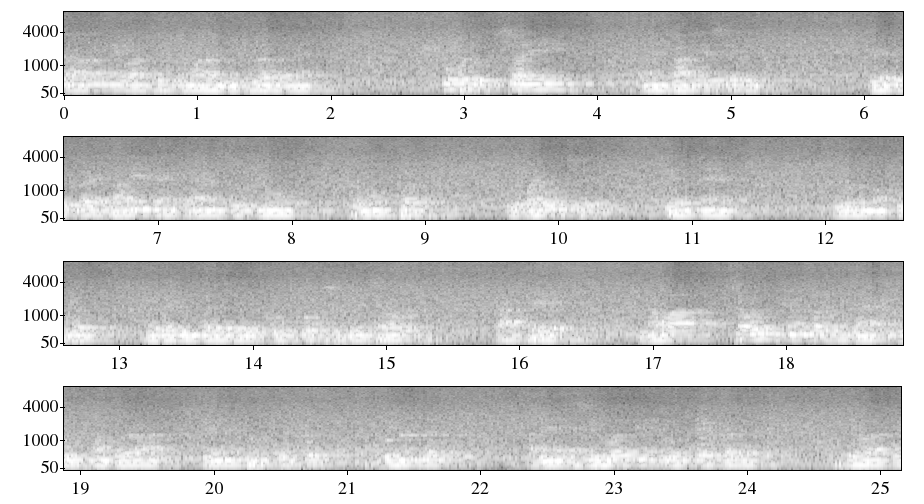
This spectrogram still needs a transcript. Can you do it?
જ આનંદની વાત છે કે મારા મિત્ર અને ખૂબ જ ઉત્સાહી અને કાર્યશીલ વેદભાઈ જાણીને ગાયન ગ્રુપનું પ્રમુખ પદ શોભાયું છે. તેમને જીવનમાં ખૂબ જ પ્રગતિ કરે તેવી ખૂબ ખૂબ શુભેચ્છાઓ. સાથે નવા ચૌદ મેમ્બર ગાયન ગ્રુપમાં જોડાણ. તેમને પણ ખૂબ ખૂબ અભિનંદન અને સિહોરની અંદર ઉત્તેજક સેવા કે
